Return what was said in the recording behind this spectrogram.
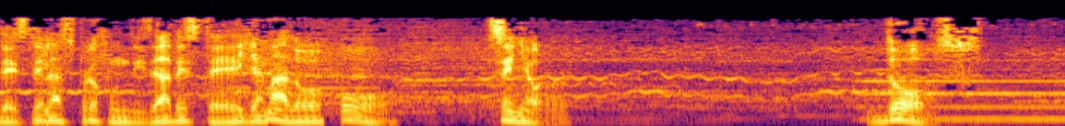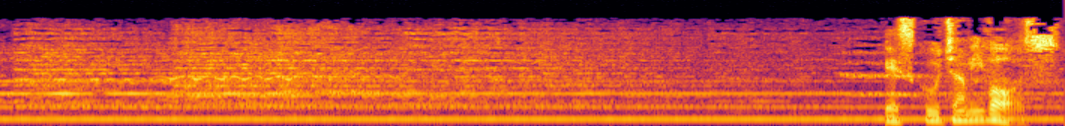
Desde las profundidades te he llamado, oh Señor. 2. Escucha mi voz.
